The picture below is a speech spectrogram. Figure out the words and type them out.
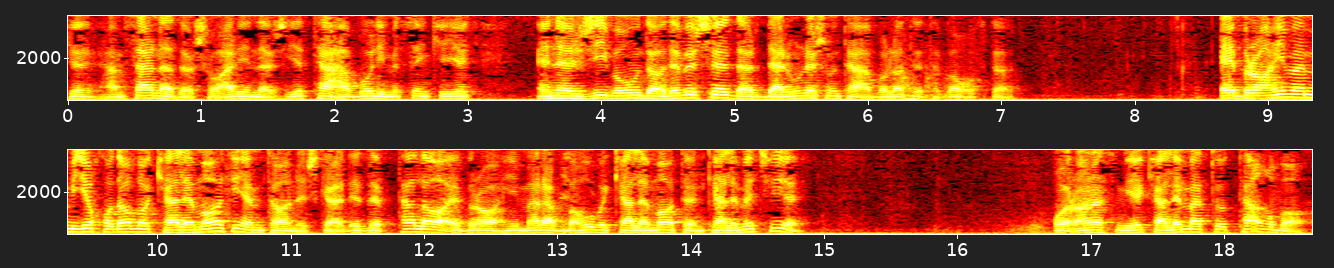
که همسر نداشت شوهری نداشت یه تحولی مثل اینکه یک انرژی به اون داده بشه در درونشون تحولات اتفاق افتاد. ابراهیم هم میگه خدا با کلماتی امتحانش کرد. از ابتلا ابراهیم ربهو به کلمات. کلمه چیه؟ قرآن هست میگه کلمت و تقوا.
